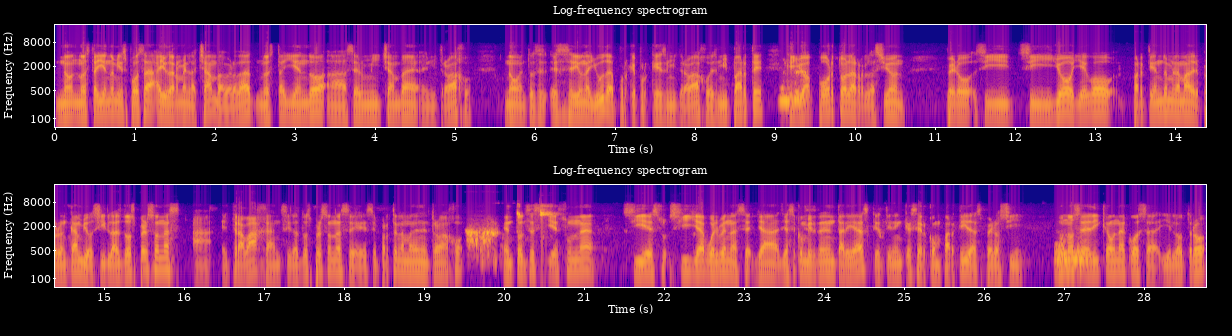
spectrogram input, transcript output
no, no está yendo mi esposa a ayudarme en la chamba, ¿verdad? No está yendo a hacer mi chamba en mi trabajo. No, entonces esa sería una ayuda, ¿por qué? Porque es mi trabajo, es mi parte que yo aporto a la relación. Pero si, si yo llego partiéndome la madre, pero en cambio, si las dos personas ah, eh, trabajan, si las dos personas se, se parten la madre en el trabajo, entonces si es una si es, si ya vuelven a ser, ya, ya se convierten en tareas que tienen que ser compartidas, pero si uno se dedica a una cosa y el otro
